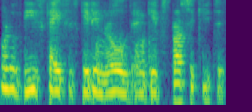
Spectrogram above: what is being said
all of these cases get enrolled and gets prosecuted.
